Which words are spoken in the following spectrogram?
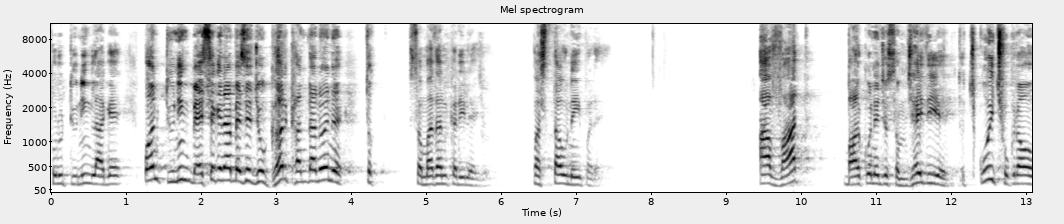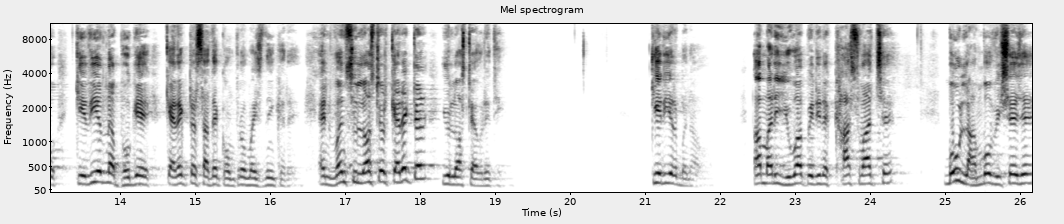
થોડું ટ્યુનિંગ લાગે. પણ ટ્યુનિંગ બેસે કે ના બેસે, જો ઘર ખાનદાન હોય ને, તો સમાધાન કરી લેજો. પસ્તાવ નહીં પડે. આ વાત બાળકોને જો સમજાવી દઈએ, તો કોઈ છોકરાઓ કેરિયરના ભોગે કેરેક્ટર સાથે કોમ્પ્રોમાઇઝ નહીં કરે. And once you lost your character you lost everything career બનાવો. આ મારી યુવા પેઢીને ખાસ વાત છે. બહુ લાંબો વિષય છે.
